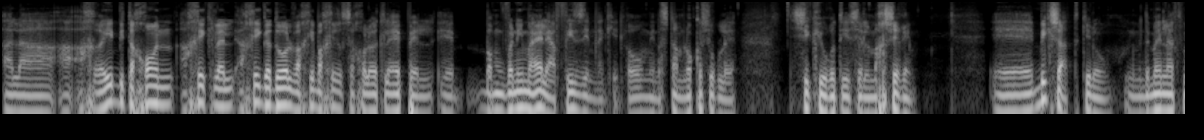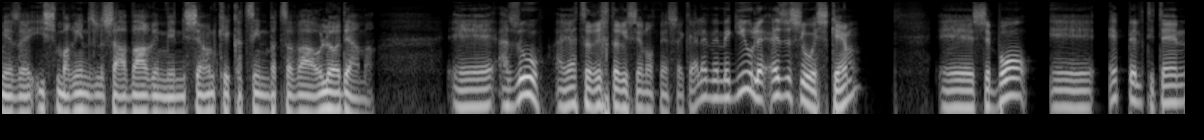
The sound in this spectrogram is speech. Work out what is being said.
על האחראי ביטחון הכי כלל הכי גדול והכי בכיר שיכול להיות לאפל אה, במובנים האלה הפיזיים נגיד לא מן הסתם לא קשור לשיקיוריטי של מכשירים. ביג אה, שאט כאילו אני מדמיין לעצמי איזה איש מרינס לשעבר עם ניסיון כקצין בצבא או לא יודע מה. אה, אז הוא היה צריך את הרישיונות נשק האלה והם הגיעו לאיזשהו הסכם שבו אפל תיתן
